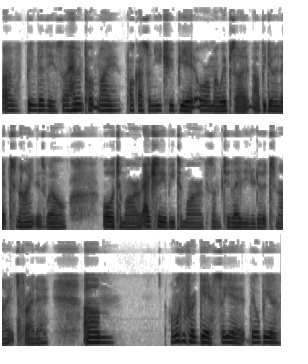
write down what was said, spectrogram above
I've been busy, so I haven't put my podcast on YouTube yet or on my website. I'll be doing that tonight as well, or tomorrow. Actually, it'll be tomorrow because I'm too lazy to do it tonight. It's Friday. Um, I'm looking for a guest, so yeah, there'll be a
